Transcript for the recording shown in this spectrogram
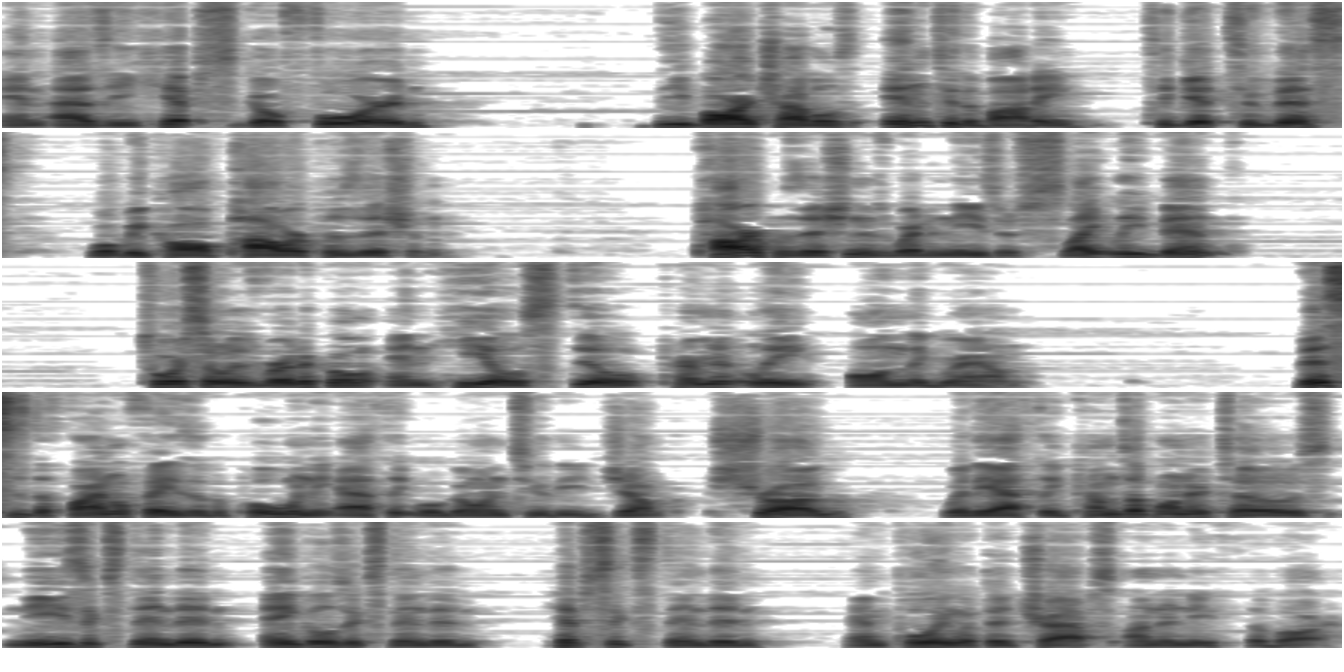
and as the hips go forward, the bar travels into the body to get to this, what we call power position. Power position is where the knees are slightly bent, torso is vertical, and heels still permanently on the ground. This is the final phase of the pull when the athlete will go into the jump shrug, where the athlete comes up on their toes, knees extended, ankles extended, hips extended, and pulling with their traps underneath the bar.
